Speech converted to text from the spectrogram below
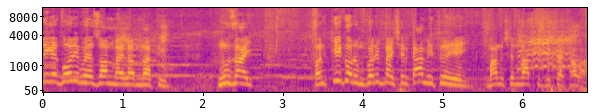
লিগে গরিব হয়ে জন্মাইলাম নাতি? নু যাই অন কি করুম? গরিব মানুষের কামই তো এই মানুষের নাতি দুটা খাওয়া।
